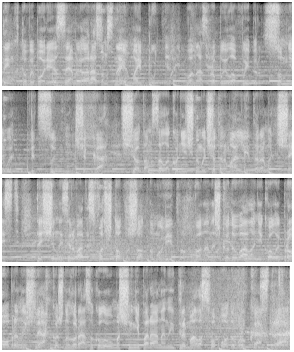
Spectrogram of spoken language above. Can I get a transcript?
тим, хто виборює землю, а разом з нею майбутнє. Вона зробила вибір, сумніви відсутні. Чека, що там за лаконічними чотирма літерами? Честь, те, що не зірвати з флагштоку жодному вітру. Вона не шкодувала ніколи про обраний шлях. Кожного разу, коли у машині поранений, тримала свободу в руках. Страх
